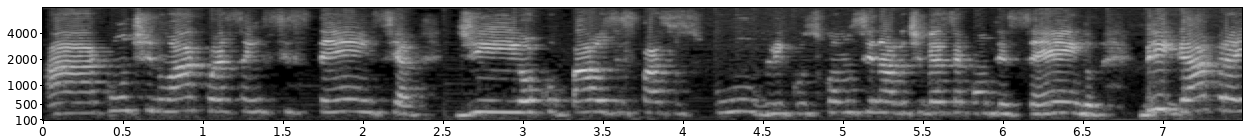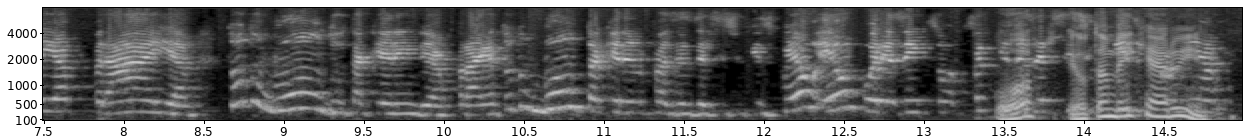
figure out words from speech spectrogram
a continuar com essa insistência de ocupar os espaços públicos como se nada tivesse acontecendo, brigar para ir à praia. Todo mundo está querendo ir à praia, todo mundo está querendo fazer exercício físico. Eu, eu por exemplo, sou uma pessoa que oh, exercício Eu também quero ir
